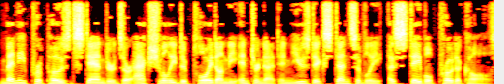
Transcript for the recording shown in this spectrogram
Many proposed standards are actually deployed on the Internet and used extensively, as stable protocols.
